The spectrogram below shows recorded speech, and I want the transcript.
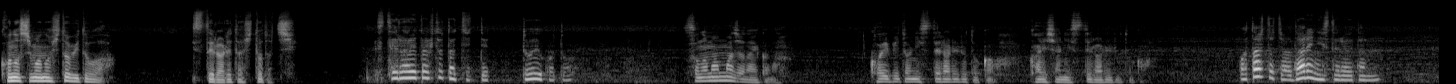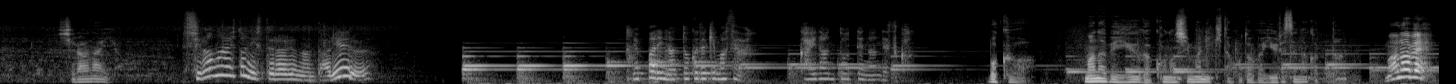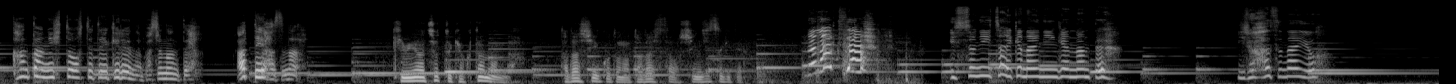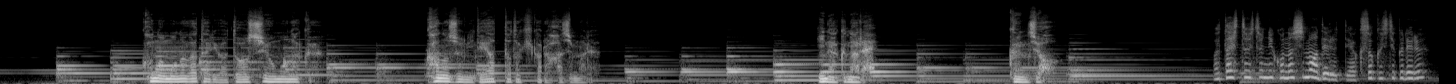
この島の人々は捨てられた人たち。捨てられた人たちってどういうこと？そのまんまじゃないかな。恋人に捨てられるとか会社に捨てられるとか。私たちは誰に捨てられたの？知らないよ。知らない人に捨てられるなんてありえる？やっぱり納得できません。階段島って何ですか？僕は真鍋優がこの島に来たことが許せなかった真鍋簡単に人を捨てていけるような場所なんてあっていいはずない。君はちょっと極端なんだ。正しいことの正しさを信じすぎてる。一緒にいちゃいけない人間なんているはずないよ。この物語はどうしようもなく彼女に出会った時から始まる。いなくなれ。群青。私と一緒にこの島を出るって約束してくれる？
